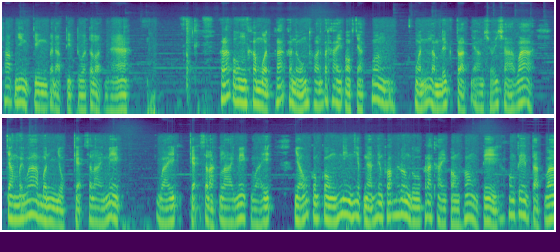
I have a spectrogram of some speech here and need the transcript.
ชอบยิ่งจึงประดับติดตัวตลอดมา พระองค์ขมวดพระขนงถอนพระทัยออกจากห่วงหวนลำลึกตรัสอย่างเฉยชาว่าจำไว้ว่าบนหยกแกะสลายเมฆไว้ แกะสลักลายเมฆไว้เหยากงกงนิ่งเงียบงันยังเพราะไม่ร่วงรู้พระทัยของห้องเต้ห้องเต้ตรัสว่า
